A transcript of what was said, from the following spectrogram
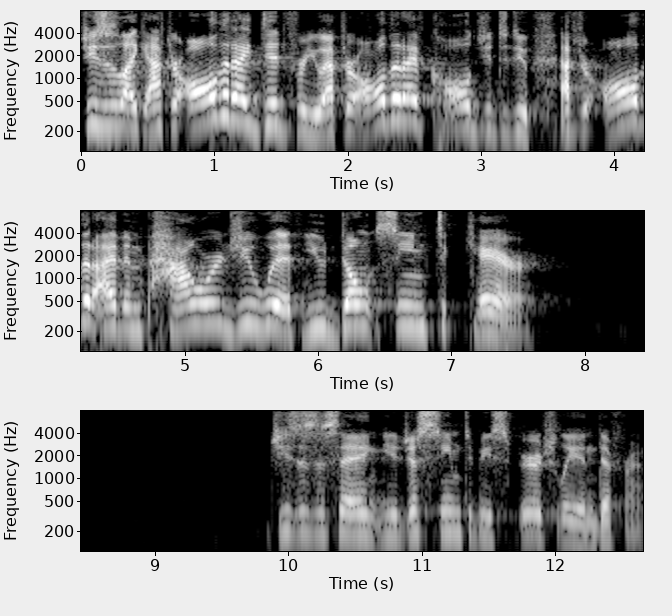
Jesus is like, after all that I did for you, after all that I've called you to do, after all that I've empowered you with, you don't seem to care. Jesus is saying, you just seem to be spiritually indifferent.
